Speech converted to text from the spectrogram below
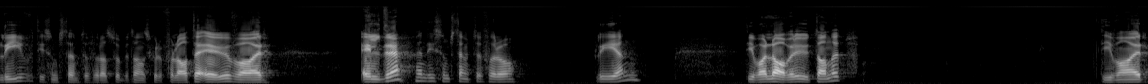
Liv, de som stemte for at Storbritannia skulle forlate EU, var eldre enn de som stemte for å bli igjen. De var lavere utdannet. De var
